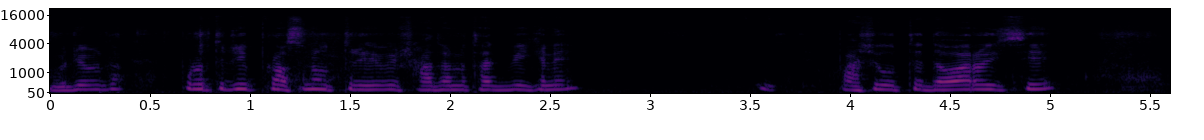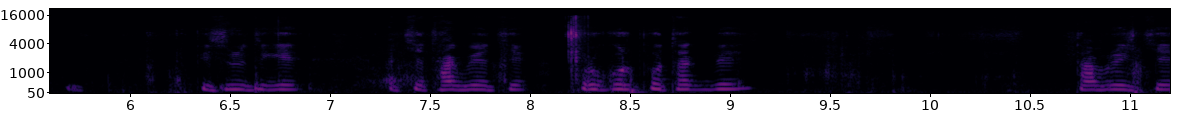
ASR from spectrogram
মধ্যে প্রতিটি প্রশ্ন উত্তর এইভাবে সাজানো থাকবে এখানে। পাশে উত্তর দেওয়া রয়েছে। পিছনের দিকে আচ্ছা থাকবে হচ্ছে প্রকল্প থাকবে। তারপরে হচ্ছে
